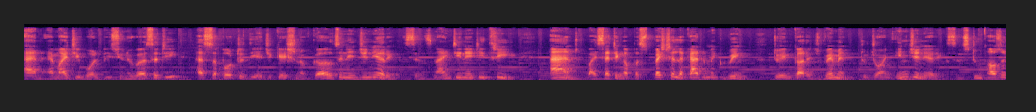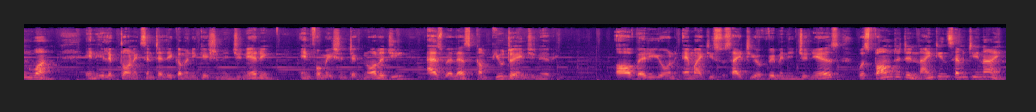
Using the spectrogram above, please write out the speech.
and MIT World Peace University has supported the education of girls in engineering since 1983 and by setting up a special academic wing to encourage women to join engineering since 2001 in electronics and telecommunication engineering, information technology, as well as computer engineering. Our very own MIT Society of Women Engineers was founded in 1979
